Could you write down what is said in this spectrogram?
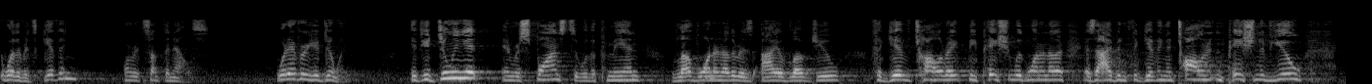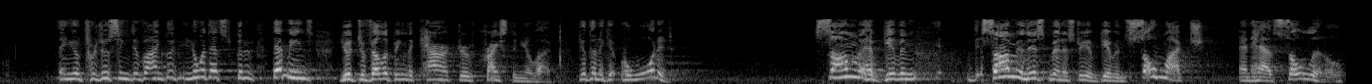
Whether it's giving or it's something else. Whatever you're doing. If you're doing it in response to the command, love one another as I have loved you, forgive, tolerate, be patient with one another as I've been forgiving and tolerant and patient of you, then you're producing divine good. You know what that's going to That means you're developing the character of Christ in your life. You're going to get rewarded. Some have given, some in this ministry have given so much and have so little.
